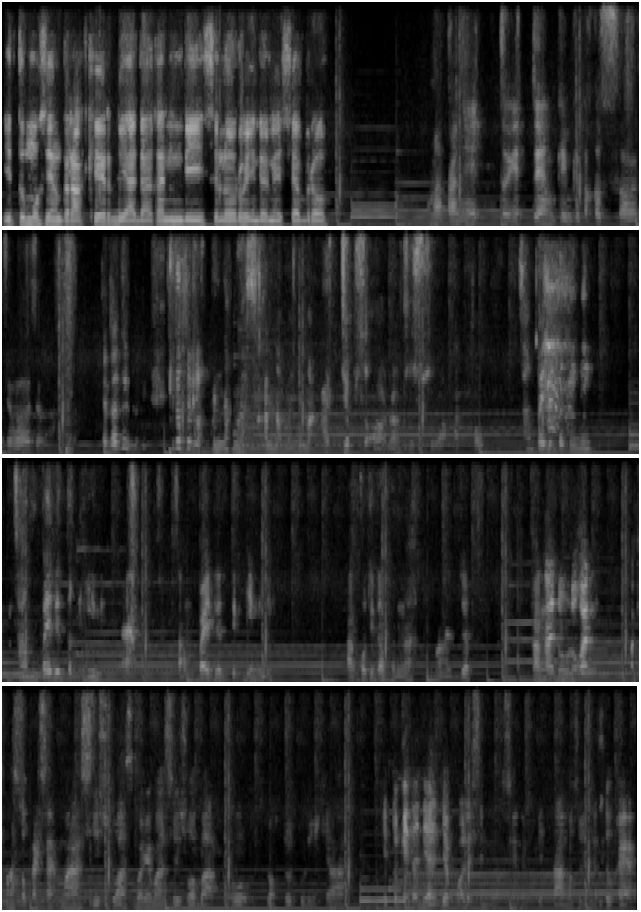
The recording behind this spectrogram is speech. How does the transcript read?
itu mos yang terakhir diadakan di seluruh Indonesia bro. Makanya itu itu yang bikin kita kesel coba coba kita kita tidak pernah merasakan namanya mengajab seorang siswa atau sampai detik ini sampai detik ini eh, sampai detik ini aku tidak pernah mengajak karena dulu kan masuk SMA mahasiswa sebagai mahasiswa baru waktu kuliah itu kita diajak oleh senior senior kita. Maksudnya itu kayak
